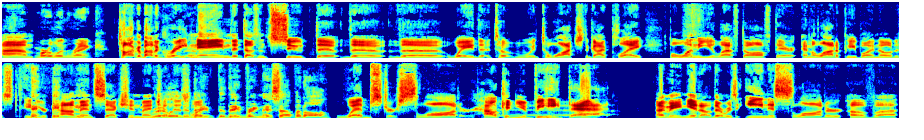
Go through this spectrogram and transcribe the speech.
Um, Merlin Rank. Talk about a great name that doesn't suit the the the way that to to watch the guy play, but one that you left off there, and a lot of people I noticed in your comments section mentioned Really? this Did one. they, did they bring this up at all? Webster Slaughter. How can you beat that? I mean, you know, there was Enos Slaughter of uh,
